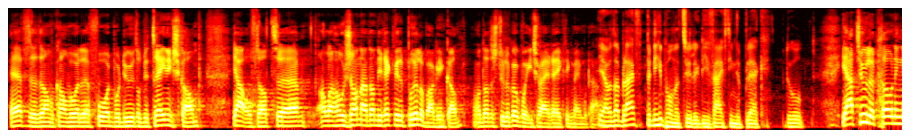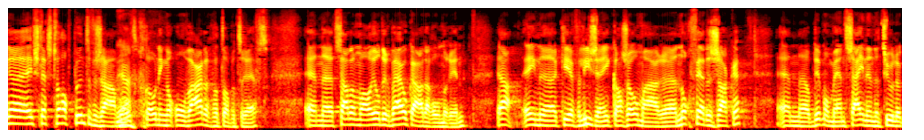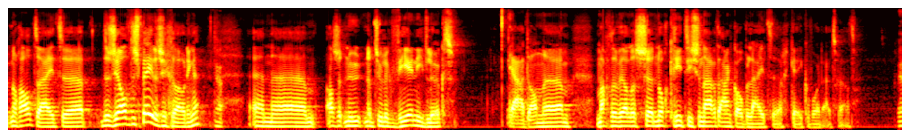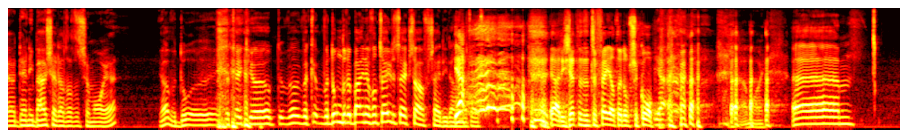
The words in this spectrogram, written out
Hè, dan kan worden voortborduurd op dit trainingskamp. Ja, of dat alle Hosanna dan direct weer de prullenbak in kan. Want dat is natuurlijk ook wel iets waar je rekening mee moet houden. Ja, want dat blijft penibel natuurlijk, die vijftiende plek. Ik bedoel, Ja, tuurlijk. Groningen heeft slechts 12 punten verzameld. Ja. Groningen onwaardig wat dat betreft. En eh, het staat allemaal heel dicht bij elkaar daaronderin. Ja, één eh, keer verliezen en je kan zomaar eh, nog verder zakken. En eh, op dit moment zijn er natuurlijk nog altijd eh, dezelfde spelers in Groningen. Ja. En ehm, als het nu natuurlijk weer niet lukt... ja, dan ehm, mag er wel eens eh, nog kritischer naar het aankoopbeleid gekeken worden, uiteraard. Eh, Danny Buis zei dat altijd zo mooi, hè? Ja, we, do- we, keken op de, we, we, we donderden bijna van teletext af, zei hij dan Ja. altijd. Ja, die zetten de tv altijd op zijn kop. Ja, ja mooi. Ehm,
